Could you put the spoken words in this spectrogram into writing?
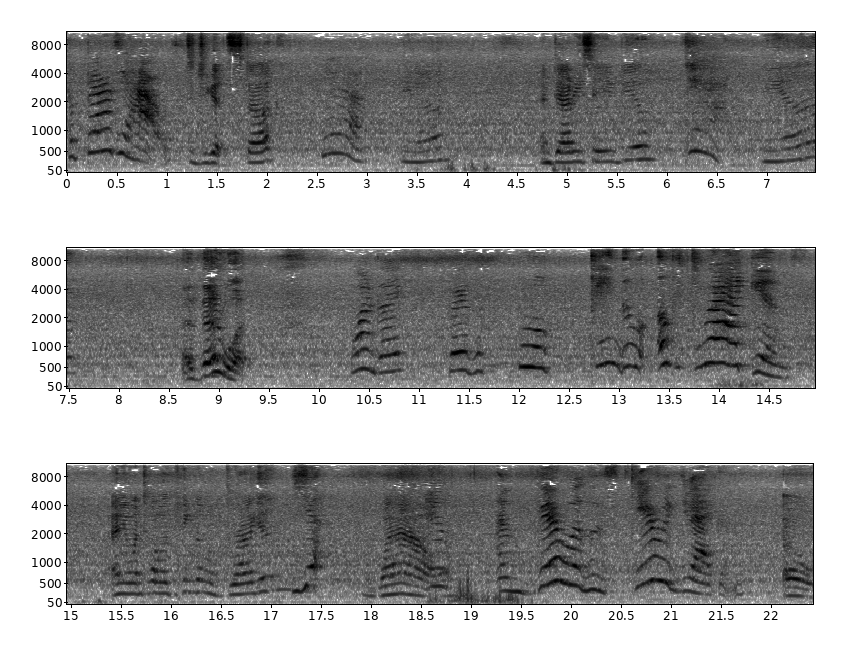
the bouncy house. Did you get stuck? Yeah. Yeah? And Daddy saved you? Yeah. Yeah? And then what? One day, there's kingdom of dragons. And you went to a kingdom of dragons? Yeah. Wow. And, and there was a scary dragon. Oh.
